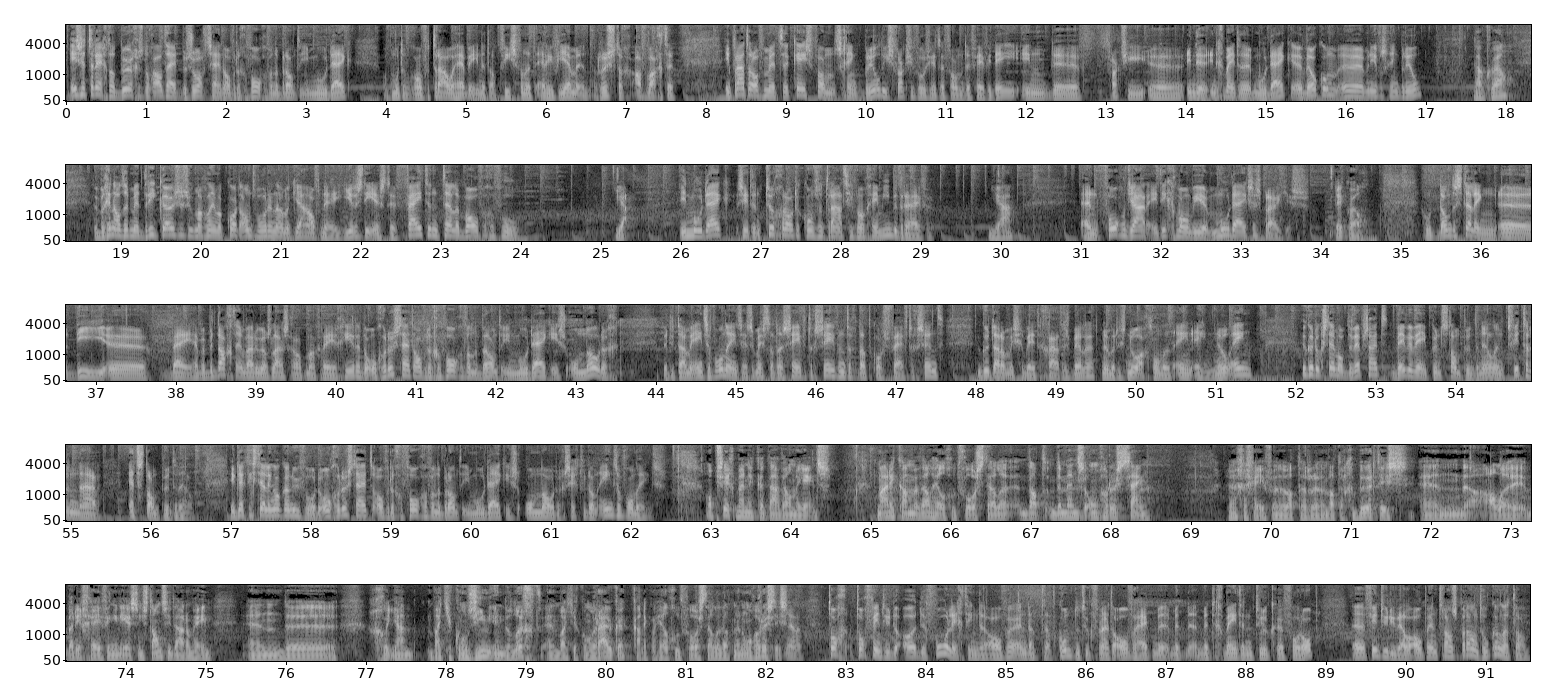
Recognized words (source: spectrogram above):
Is het terecht dat burgers nog altijd bezorgd zijn over de gevolgen van de brand in Moerdijk? Of moeten we gewoon vertrouwen hebben in het advies van het RIVM en rustig afwachten? Ik praat erover met eh, Kees van Schenk-Bril, die is fractievoorzitter van de VVD in de, fractie, uh, in de, in de gemeente Moerdijk. Uh, welkom, meneer van Schenk-Bril. Dank u wel. We beginnen altijd met drie keuzes. U mag alleen maar kort antwoorden, namelijk ja of nee. Hier is de eerste. Feiten tellen boven gevoel. Ja. In Moerdijk zit een te grote concentratie van chemiebedrijven. Ja. En volgend jaar eet ik gewoon weer Moerdijkse spruitjes. Ik wel. Goed, dan de stelling uh, die uh, wij hebben bedacht... en waar u als luisteraar op mag reageren. De ongerustheid over de gevolgen van de brand in Moerdijk is onnodig. Bent u daarmee eens of oneens, sms dat naar 7070, dat kost 50 cent. U kunt daarom misschien beter gratis bellen. Het nummer is 0800-1101. U kunt ook stemmen op de website www.stand.nl en twitteren naar @stand.nl. Ik leg die stelling ook aan u voor. De ongerustheid over de gevolgen van de brand in Moerdijk is onnodig. Zegt u dan eens of oneens? Op zich ben ik het daar wel mee eens. Maar ik kan me wel heel goed voorstellen dat de mensen ongerust zijn. gegeven wat er, wat er gebeurd is en alle berichtgeving in eerste instantie daaromheen. En de, ja, wat je kon zien in de lucht en wat je kon ruiken... kan ik me heel goed voorstellen dat men ongerust is. Ja. Toch, toch vindt u de, de voorlichting erover... en dat, dat komt natuurlijk vanuit de overheid, met, met, met de gemeente natuurlijk eh, voorop... Uh, vindt u die wel open en transparant? Hoe kan dat dan?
